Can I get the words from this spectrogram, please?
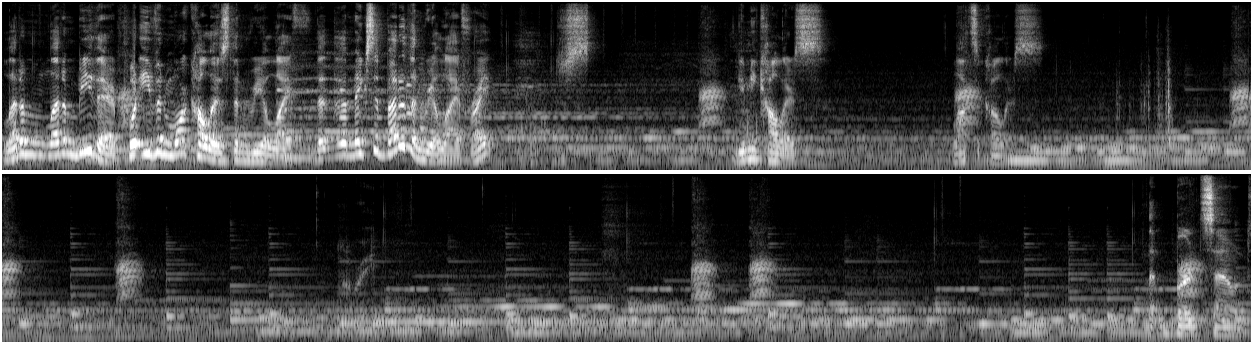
Let them let them be there. Put even more colors than real life. That, that makes it better than real life, right? Just give me colors. Lots of colors. bird sound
